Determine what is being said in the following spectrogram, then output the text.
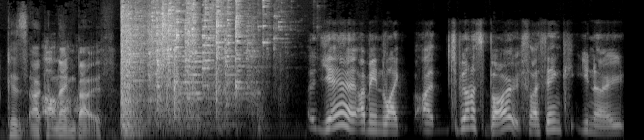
Because I can Oh. name both. Yeah, I mean, like I, to be honest, both. I think you know,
